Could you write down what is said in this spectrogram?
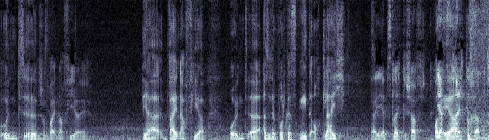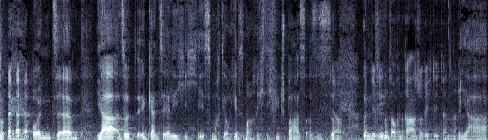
und äh, Schon weit nach vier, ey. ja, weit nach vier. Und äh, also der Podcast geht auch gleich Ja, ihr habt es gleich geschafft. on ihr habt es gleich geschafft. Und ähm, ja, also äh, ganz ehrlich, ich, es macht ja auch jedes Mal richtig viel Spaß. Also es ist so, ja. Und, wir äh, reden uns auch in Rage richtig dann, ne? Ja,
